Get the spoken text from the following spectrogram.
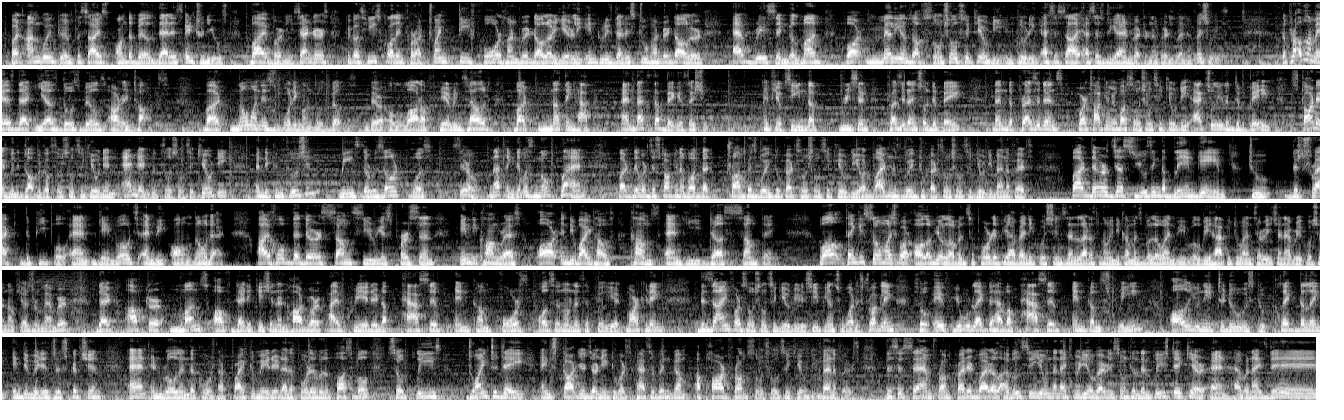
but I'm going to emphasize on the bill that is introduced by Bernie Sanders because he's calling for a $2,400 yearly increase that is $200 every single month for millions of Social Security, including SSI, SSDI, and Veteran Affairs beneficiaries. The problem is that yes, those bills are in talks, but no one is voting on those bills. There are a lot of hearings held, but nothing happened. And that's the biggest issue. If you've seen the recent presidential debate then the presidents were talking about social security actually the debate started with the topic of social security and ended with social security and the conclusion means the result was zero nothing. There was no plan but they were just talking about that trump is going to cut social security or biden is going to cut social security benefits but they're just using the blame game to distract the people and gain votes and we all know that. I hope that there is some serious person in the congress or in the white house comes and he does something well, thank you so much for all of your love and support. If you have any questions, then let us know in the comments below and we will be happy to answer each and every question of yours. Remember that after months of dedication and hard work, I've created a passive income course, also known as affiliate marketing designed for social security recipients who are struggling. So if you would like to have a passive income stream, all you need to do is to click the link in the video's description and enroll in the course. I've tried to make it as affordable as possible. So please join today and start your journey towards passive income apart from social security benefits. This is Sam from Credit Viral. I will see you in the next video very soon. Till then, please take care and have a nice day.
